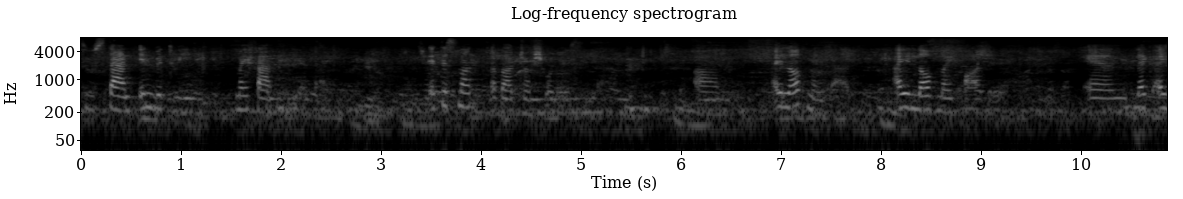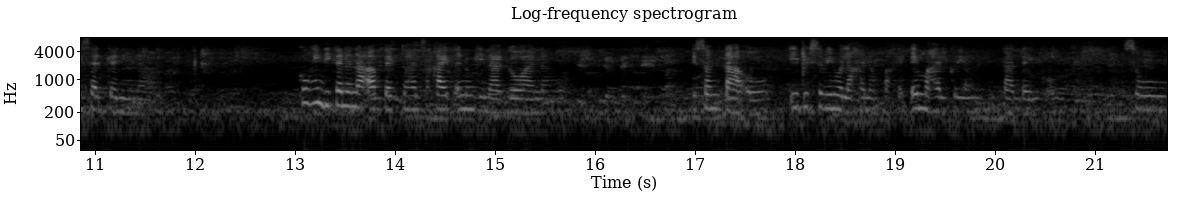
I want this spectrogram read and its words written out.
to stand in between my family and I. It is not about Joshua Garcia. Um, I love my dad. I love my father. And like I said kanina, kung hindi ka na naapektuhan sa kahit anong ginagawa ng isang tao, ibig sabihin wala ka ng pake. Eh, mahal ko yung tatay ko. So,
